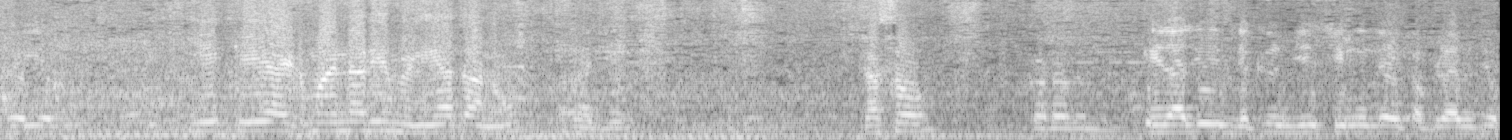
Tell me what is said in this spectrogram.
ਸਹੀ ਹੈ ਜੀ। ਕੀ ਕੀ ਆਈਟਮਾਂ ਇਹਨਾਂ ਦੀਆਂ ਮਿਲੀਆਂ ਤੁਹਾਨੂੰ? ਹਾਂਜੀ। ਦੱਸੋ। ਇਹਦਾ ਜੀ ਵਿਕਰਮਜੀਤ ਸਿੰਘ ਦੇ ਕੱਪੜਿਆਂ ਵਿੱਚੋਂ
